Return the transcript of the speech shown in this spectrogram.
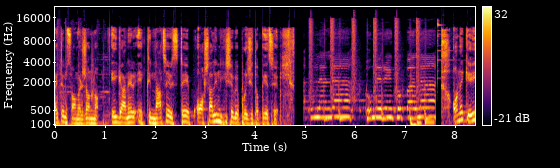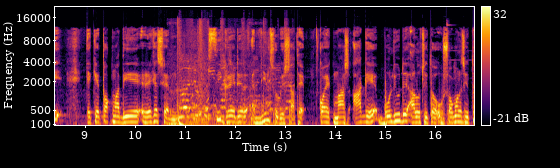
আইটেম সঙের জন্য। এই গানের একটি নাচের স্টেপ অশালীন হিসেবে পরিচিত পেয়েছে। অনেকেই একে তকমা দিয়ে রেখেছেন। সি গ্রেডের নীল ছবির সাথে। কয়েক মাস আগে বলিউডে আলোচিত ও সমালোচিত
